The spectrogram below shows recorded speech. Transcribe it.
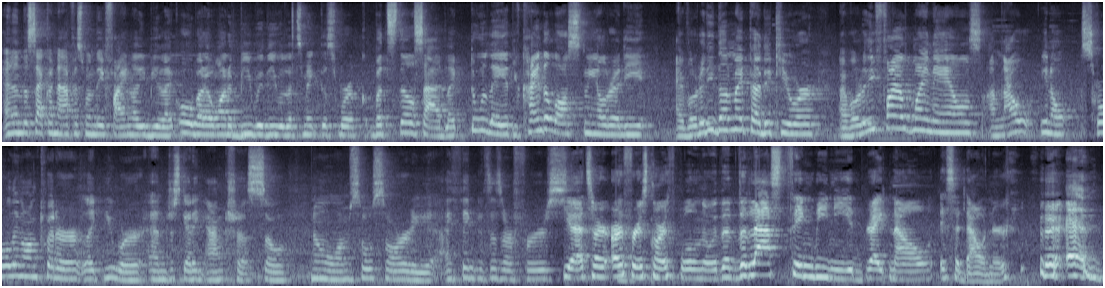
And then the second half is when they finally be like, oh, but I want to be with you, let's make this work. But still sad, like too late. You kind of lost me already. I've already done my pedicure. I've already filed my nails. I'm now, you know, scrolling on Twitter like you were and just getting anxious. So, no, I'm so sorry. I think this is our first. Yeah, it's our, our first North Pole no. The, the last thing we need right now is a downer. and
